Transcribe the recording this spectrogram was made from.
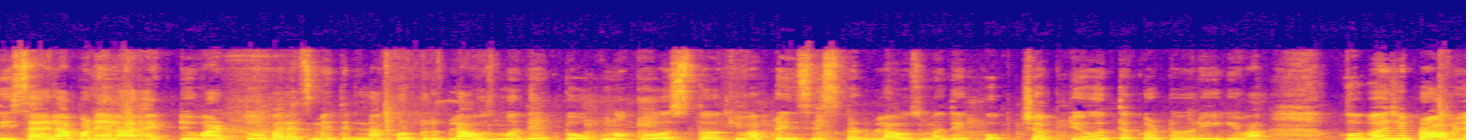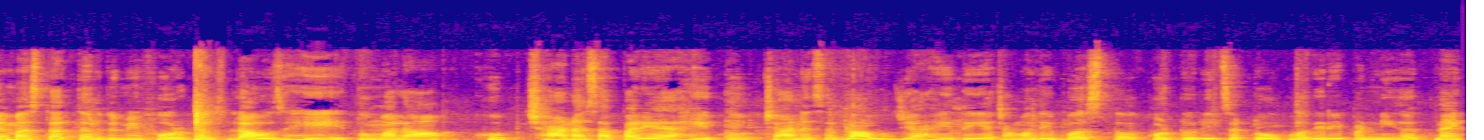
दिसायला पण याला ॲक्टिव्ह वाटतो. बऱ्याच मैत्रिणींना कटोरी ब्लाऊजमध्ये टोक नको असतं किंवा प्रिन्सेस कट ब्लाऊजमध्ये खूप चपटी होतं कटोरी किंवा खूप असे प्रॉब्लेम असतात. तर तुम्ही फोरटक्स ब्लाऊज हे तुम्हाला खूप छान असा पर्याय आहे. खूप छान असं ब्लाऊज जे आहे ते याच्यामध्ये बसतं. कटोरीचं टोक वगैरे पण निघत नाही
